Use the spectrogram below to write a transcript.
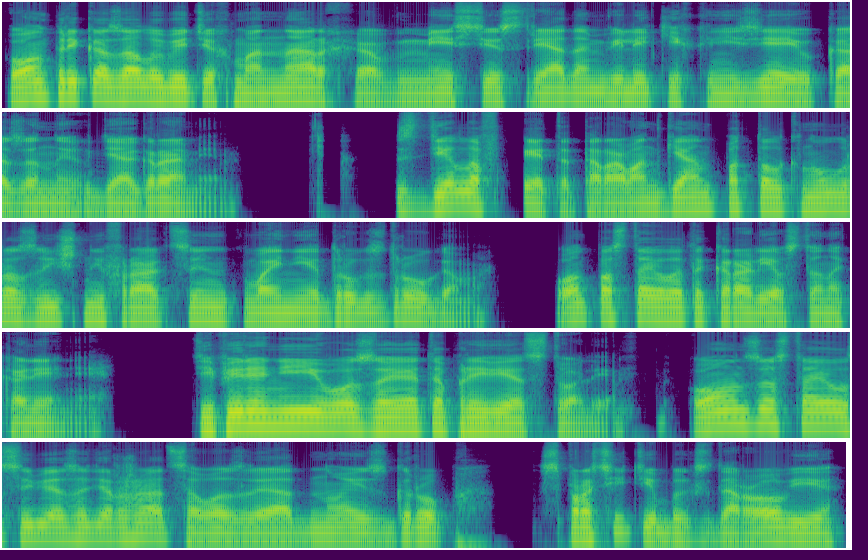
Он приказал убить их монарха вместе с рядом великих князей, указанных в диаграмме. Сделав это, Таравангян подтолкнул различные фракции к войне друг с другом. Он поставил это королевство на колени. Теперь они его за это приветствовали. Он заставил себя задержаться возле одной из групп, спросить об их здоровье,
